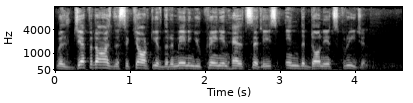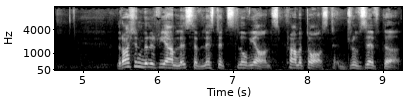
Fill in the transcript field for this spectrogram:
will jeopardize the security of the remaining Ukrainian-held cities in the Donetsk region. The Russian military analysts have listed Sloviansk, Kramatorsk, Druzhkivka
